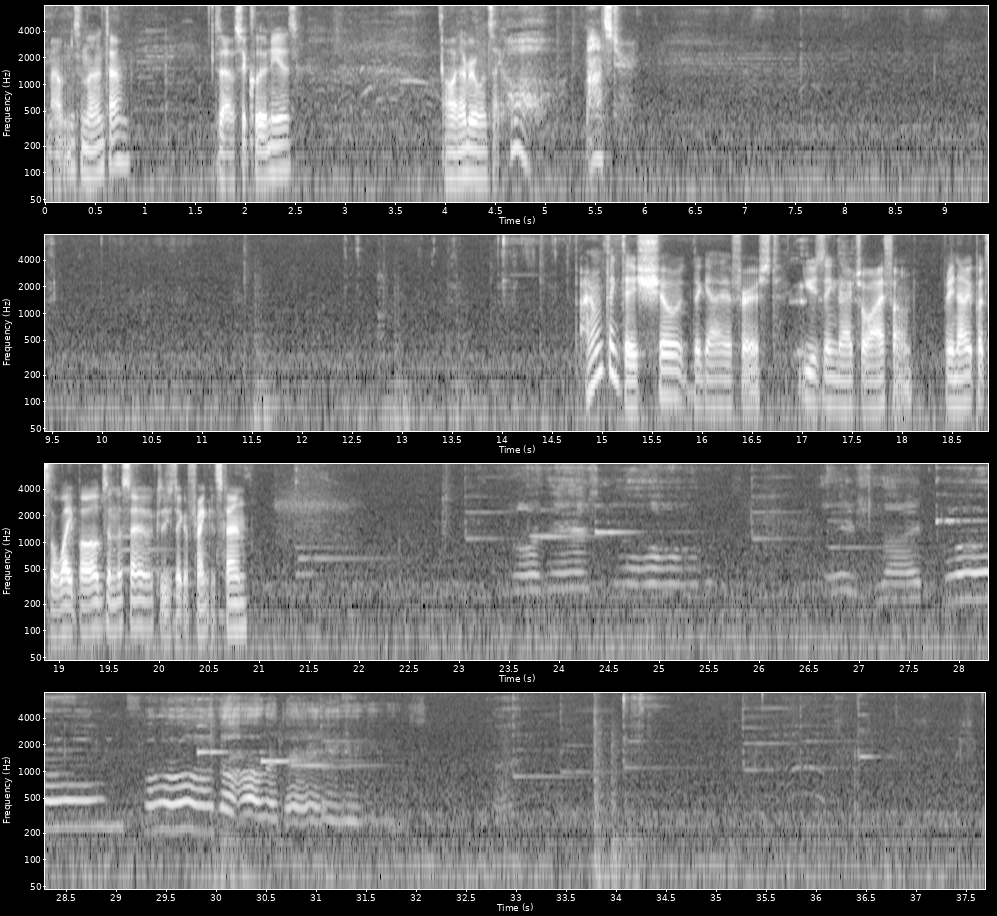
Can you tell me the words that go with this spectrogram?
Mountains and then town. Is that what Clooney is? Oh, and everyone's like, oh, monster. I don't think they showed the guy at first using the actual iPhone, but now he puts the light bulbs on the side because he's like a Frankenstein.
